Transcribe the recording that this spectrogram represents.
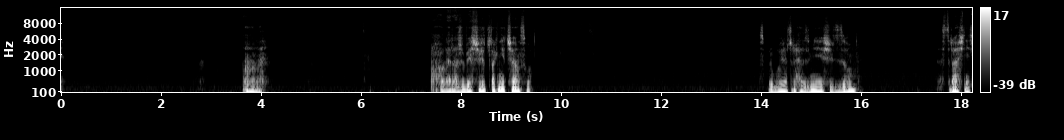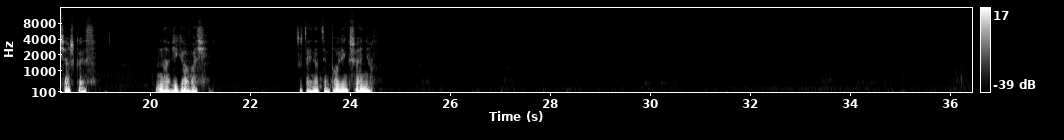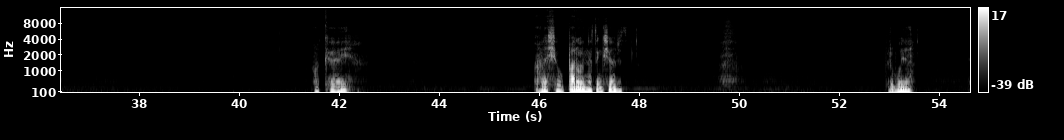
Ale. Cholera, żeby jeszcze się to tak nie trzęsło. Spróbuję trochę zmniejszyć zoom. Strasznie ciężko jest nawigować tutaj na tym powiększeniu. Okej. Ale się uparłem na ten księżyc. Próbuję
